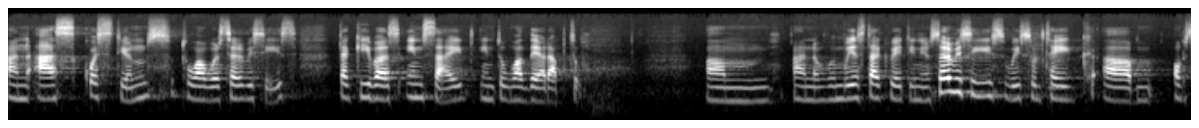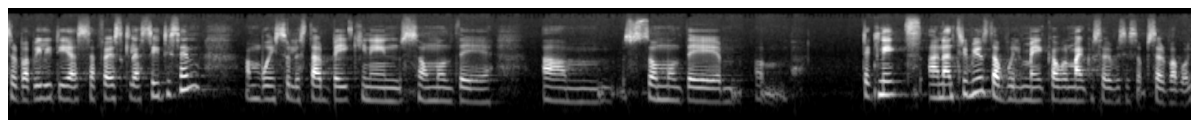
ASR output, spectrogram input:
and ask questions to our services that give us insight into what they are up to. Um, and when we start creating new services, we should take um, observability as a first-class citizen, and we should start baking in some of the um, some of the um, techniques and attributes that will make our microservices observable.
